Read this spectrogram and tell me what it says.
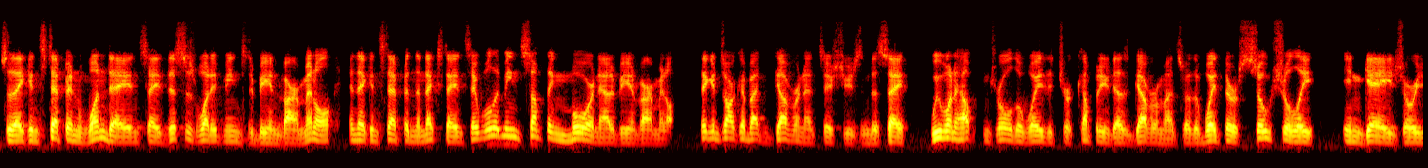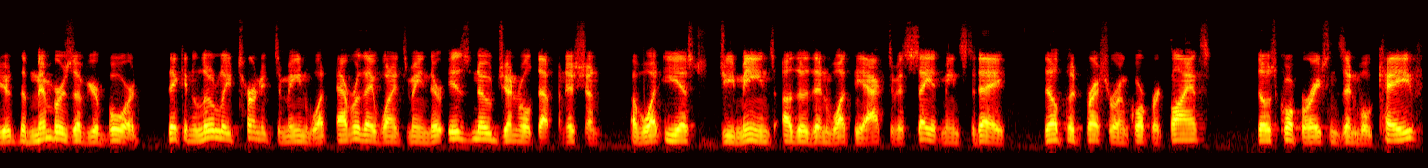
So they can step in one day and say, this is what it means to be environmental. And they can step in the next day and say, well, it means something more now to be environmental. They can talk about governance issues and to say, we want to help control the way that your company does governments or the way they're socially engaged or the members of your board. They can literally turn it to mean whatever they want it to mean. There is no general definition of what ESG means other than what the activists say it means today. They'll put pressure on corporate clients. Those corporations then will cave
